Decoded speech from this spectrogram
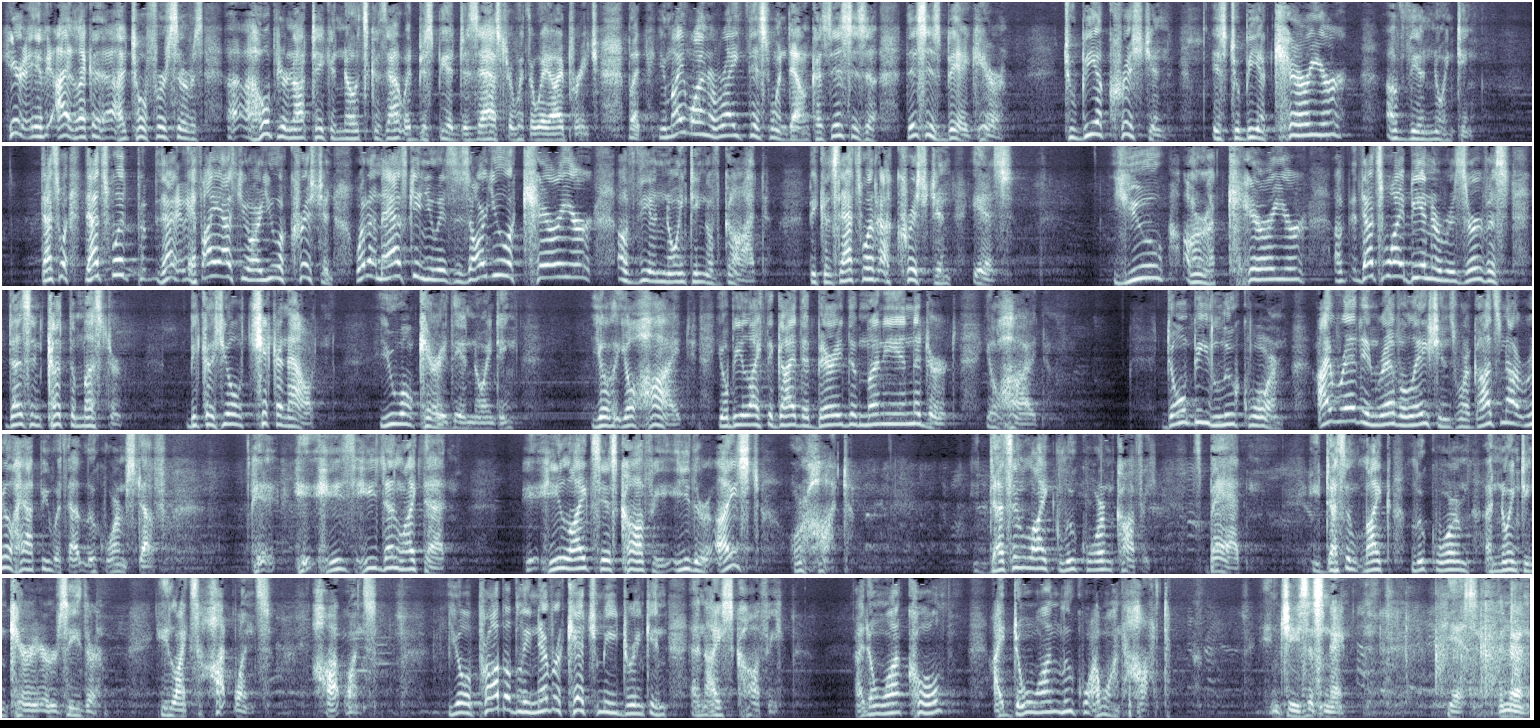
here, if I like I told first service, uh, I hope you're not taking notes because that would just be a disaster with the way I preach. But you might want to write this one down because this is a this is big here. To be a Christian is to be a carrier of the anointing. That's what, that's what, that, if I ask you, are you a Christian? What I'm asking you is, is, are you a carrier of the anointing of God? Because that's what a Christian is. You are a carrier of, that's why being a reservist doesn't cut the mustard. Because you'll chicken out. You won't carry the anointing. You'll, you'll hide. You'll be like the guy that buried the money in the dirt. You'll hide. Don't be lukewarm. I read in Revelations where God's not real happy with that lukewarm stuff. He, he, he's, he doesn't like that. He, he likes his coffee either iced or hot. He doesn't like lukewarm coffee. It's bad. He doesn't like lukewarm anointing carriers either. He likes hot ones. Hot ones. You'll probably never catch me drinking an iced coffee. I don't want cold. I don't want lukewarm. I want hot. In Jesus' name. Yes. Amen.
